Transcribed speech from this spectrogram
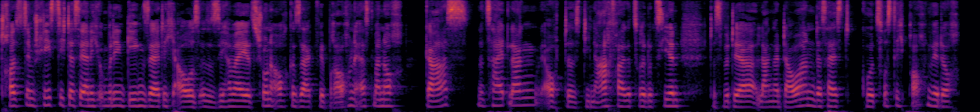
Trotzdem schließt sich das ja nicht unbedingt gegenseitig aus. Also Sie haben ja jetzt schon auch gesagt, wir brauchen erstmal noch Gas eine Zeit lang, auch das, die Nachfrage zu reduzieren. Das wird ja lange dauern. Das heißt, kurzfristig brauchen wir doch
